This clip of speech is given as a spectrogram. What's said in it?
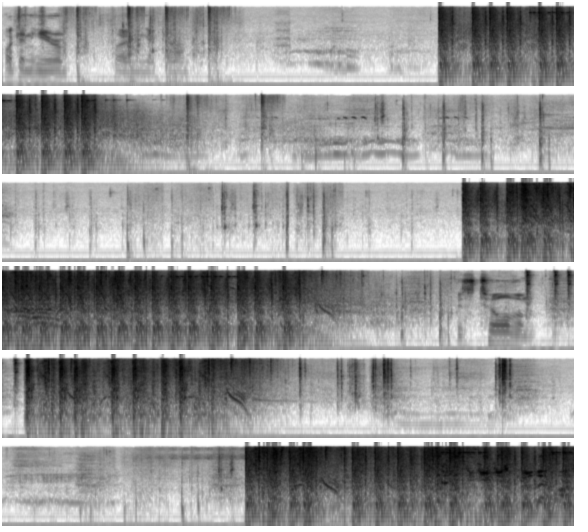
I can hear him loading a gun. There's two of them. Did you just kill that one?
